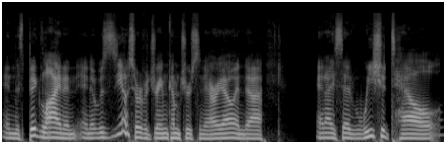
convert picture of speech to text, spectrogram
in this big line and, and it was, you know, sort of a dream come true scenario. And uh and I said, We should tell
